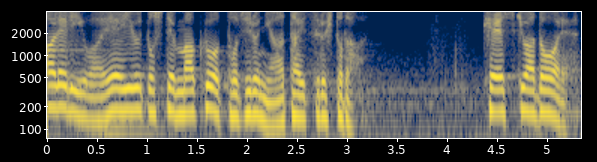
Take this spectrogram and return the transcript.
アレリーは英雄として幕を閉じるに値する人だ。形式はどうあれ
